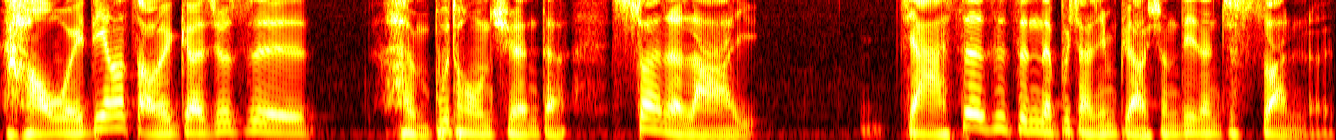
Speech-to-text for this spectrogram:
好，我一定要找一个就是很不同圈的，算了啦。假设是真的不小心表兄弟，那就算了。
